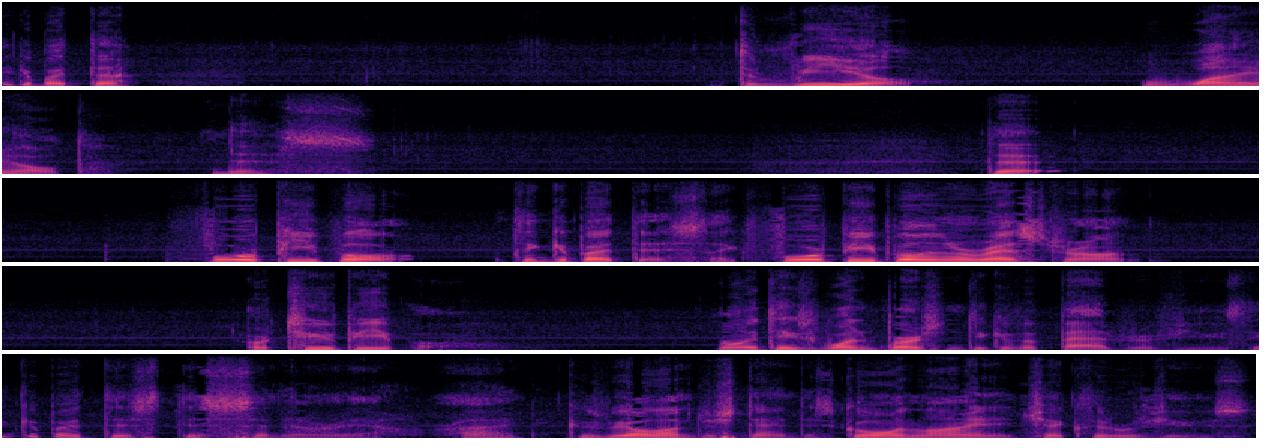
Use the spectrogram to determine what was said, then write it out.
Think about the the real wildness. That four people, think about this, like four people in a restaurant, or two people, it only takes one person to give a bad review. Think about this this scenario, right? Because we all understand this. Go online and check the reviews.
